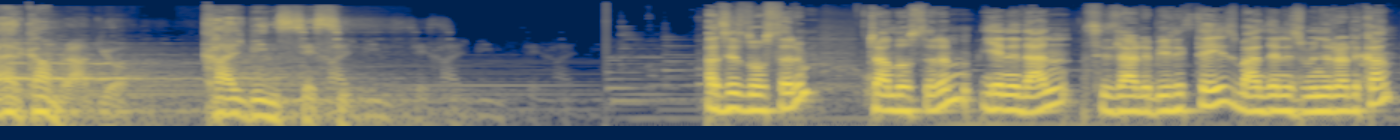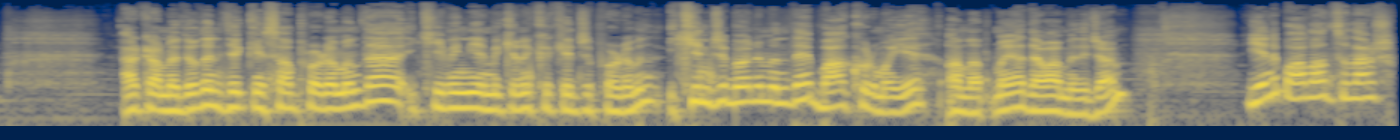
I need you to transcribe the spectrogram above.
Erkam Radyo, Kalbin Sesi. Aziz dostlarım, can dostlarım, yeniden sizlerle birlikteyiz. Ben Deniz Münir Arıkan. Erkam Radyo'da Nitekli İnsan programında 2022'nin 40. programının ikinci bölümünde bağ kurmayı anlatmaya devam edeceğim. Yeni bağlantılar,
